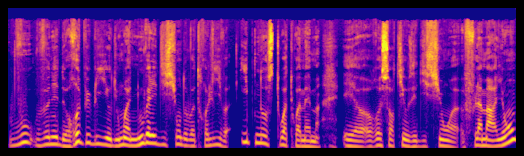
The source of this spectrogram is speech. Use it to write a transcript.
Vous venez de republier, ou du moins une nouvelle édition de votre livre Hypnose-toi toi-même et euh, ressorti aux éditions euh, Flammarion.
